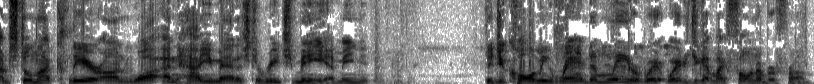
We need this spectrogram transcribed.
I'm still not clear on what on how you managed to reach me. I mean, did you call me randomly, or where where did you get my phone number from?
